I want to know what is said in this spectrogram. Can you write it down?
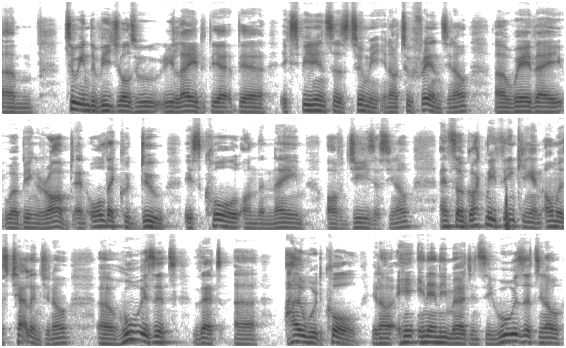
um, two individuals who relayed their their experiences to me. You know, two friends. You know, uh, where they were being robbed, and all they could do is call on the name of Jesus. You know, and so got me thinking and almost challenged. You know, uh, who is it that uh, I would call, you know, in, in an emergency? Who is it, you know,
